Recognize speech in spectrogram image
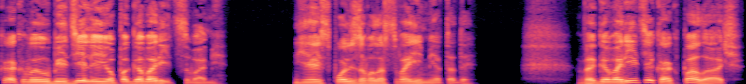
Как вы убедили ее поговорить с вами? Я использовала свои методы. Вы говорите как палач,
